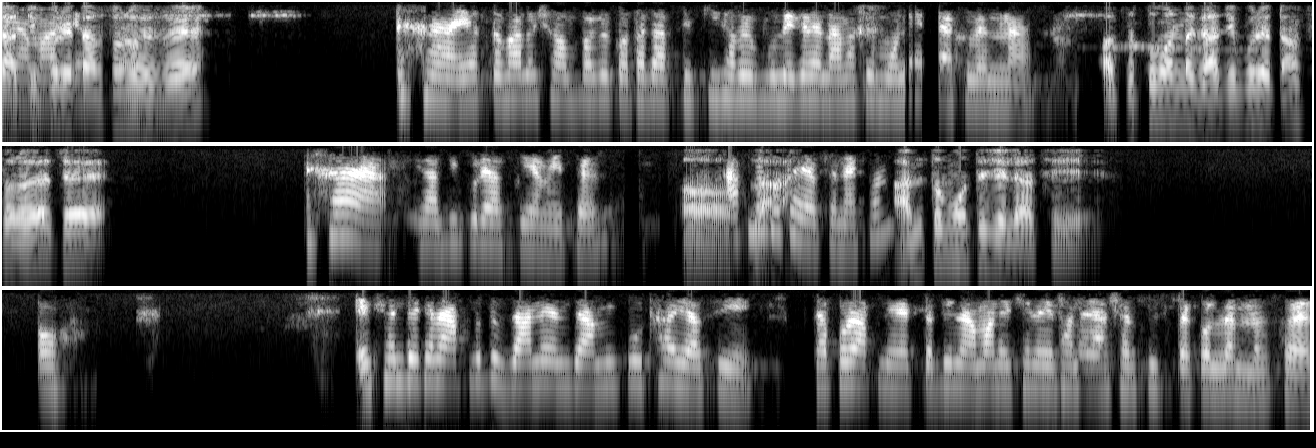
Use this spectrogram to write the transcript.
গাজীপুরে ট্রান্সফার হয়েছে? হ্যাঁ এত ভালো সম্পর্কের কথাটা আপনি কীভাবে ভুলে গেলেন? আমাকে মনে রাখলেন না। আচ্ছা তোমার না গাজীপুরে ট্রান্সফার হয়েছে? হ্যাঁ গাজীপুরে আছি আমি স্যার। ও আপনি কোথায় আছেন এখন? আমি তো মতিঝিলে আছি। ও এখান থেকে আপনি তো জানেন যে আমি কোথায় আছি। তারপর আপনি একটা দিন আমার এখানে এখানে আসার চেষ্টা করলেন না স্যার।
